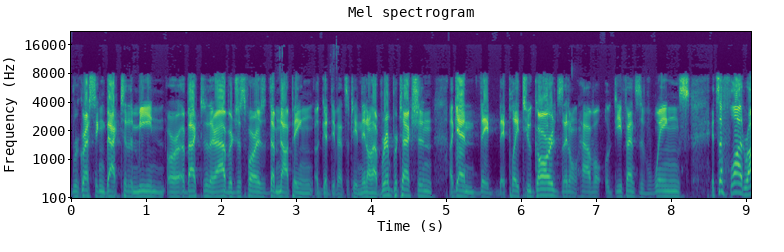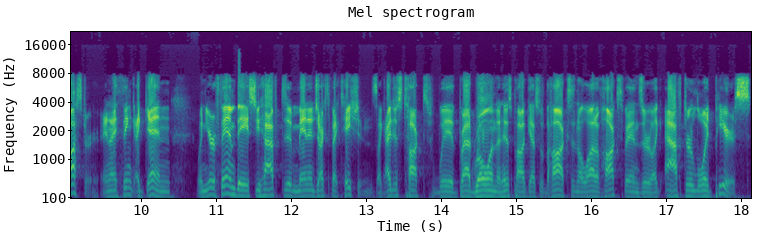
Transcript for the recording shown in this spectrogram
regressing back to the mean or back to their average as far as them not being a good defensive team. They don't have rim protection. Again, they they play two guards. They don't have defensive wings. It's a flawed roster, and I think again when you're a fan base, you have to manage expectations. Like I just talked with Brad Rowland on his podcast with the Hawks, and a lot of Hawks fans are like after Lloyd Pierce.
